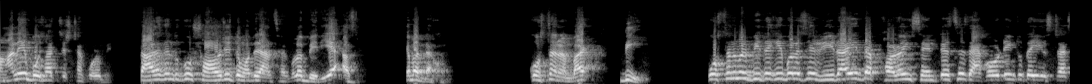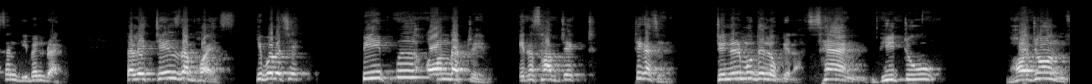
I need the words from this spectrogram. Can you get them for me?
মানে বোঝার চেষ্টা করবে, তাহলে কিন্তু খুব সহজেই তোমাদের অ্যান্সারগুলো বেরিয়ে আসবে। এবার দেখো question number B question number বিতে কি বলেছে rewrite the following sentences according to the instruction given bracket তাহলে চেঞ্জ দ্য ভয়েস কি বলেছে? পিপল অন দ্য ট্রেন এটা সাবজেক্ট ঠিক আছে? ট্রেনের মধ্যে লোকেরা, sang V two bhajans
